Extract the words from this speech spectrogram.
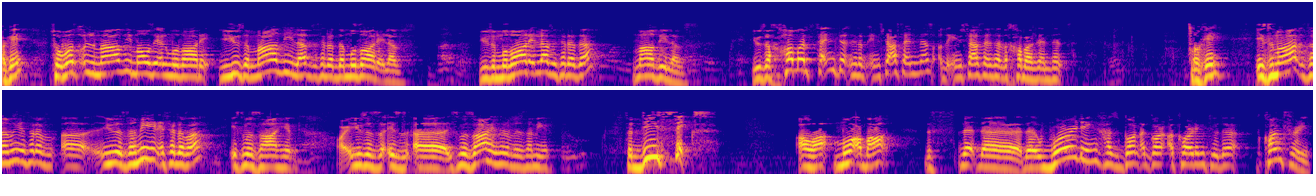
Okay? So وَضْءُ الْمَاضِي al mudari. You use the ma'adi lafz instead of the mudari lafz. Use the mudari lafz instead of the ma'adi lafz. Use the khabar sentence instead of the insha sentence or the insha sentence instead of the khabar sentence. Okay? Ismar, zamir instead of, uh, use instead of a ism zahir. Or use is, uh, ism zahir instead of zamir. So these six are more about the, the, the, the wording has gone according to the contrary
